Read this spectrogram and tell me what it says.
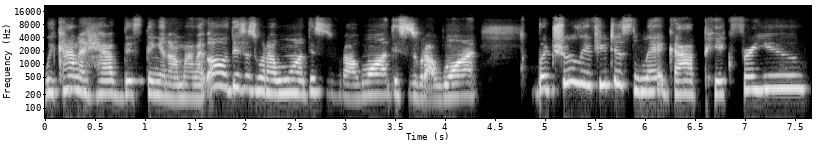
we kind of have this thing in our mind like, oh, this is what I want. This is what I want. This is what I want. But truly, if you just let God pick for you,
